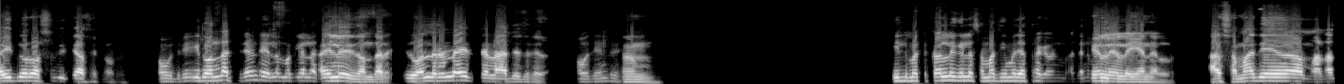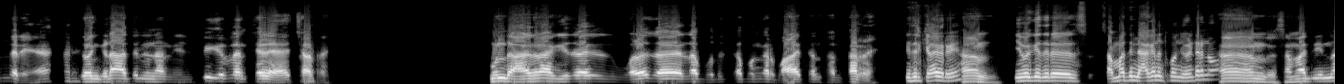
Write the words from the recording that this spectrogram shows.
ಐದ್ನೂರ ವರ್ಷದ ಇತಿಹಾಸ ಐತಿ ನೋಡ್ರಿ. ಹೌದ್ರಿ. ಇದು ಒಂದ್ ಹಚ್ಚಿದೇನ್ರಿ ಎಲ್ಲ ಮಗ್ಲೆಲ್ಲ ಇಲ್ಲ ಇದು ಒಂದರಿ ಇದು ಒಂದರಿಂದ ಇತ್ತೆಲ್ಲ ಆದಿದ್ರಿ ಇದು. ಹೌದೇನ್ರಿ? ಹ್ಮ್. ಇಲ್ಲಿ ಮತ್ತೆ ಕಲ್ಲಿಗೆಲ್ಲ ಸಮಾಧಿ ಗಿಮಾಧಿ ಹತ್ರ ಇಲ್ಲ ಇಲ್ಲ ಏನಿಲ್ಲ. ಆ ಸಮಾಧಿ ಮಾಡದ್ಮೇಲೆ. ಇದೊಂದ್ ಗಿಡ ಆತೀನಿ ನಾನ್ ನೆನ್ಪಿಗಿರ್ಲಿ ಅಂತ ಹೇಳಿ ಚಾಡ್ರಿ. ಮುಂದ ಅದ್ರಾಗ ಇದ್ರಾಗ ಒಳಗ ಎಲ್ಲಾ ಬದುಕ ಬಂಗಾರ ಬಾಳ ಐತಿ ಅಂತ ಅಂತಾರ್ರಿ. ಇದ್ರ ಕೆಳಗ್ರಿ? ಹ್ಮ್ ಇವಾಗ ಇದ್ರ ಸಮಾಧಿ ಮ್ಯಾಗ ನಿಂತ್ಕೊಂಡ್ವೇನ್ರಿ ನಾವು? ಹ್ಮ್ ಸಮಾಧಿನ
